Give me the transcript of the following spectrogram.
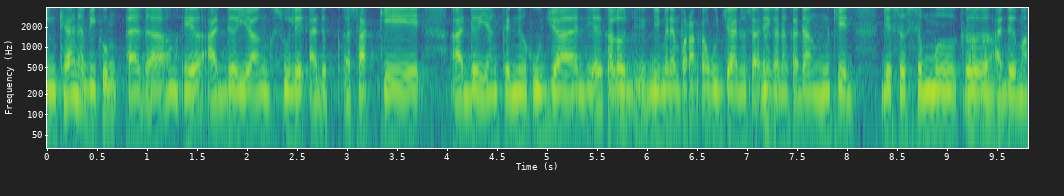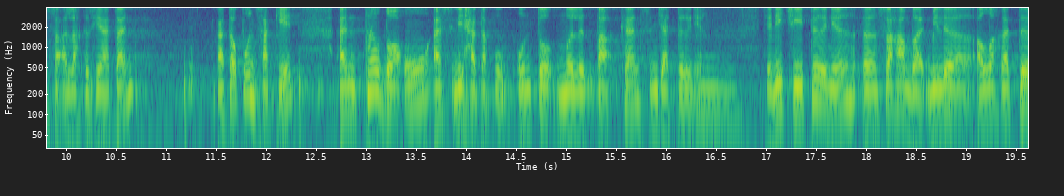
in kana bikum adha ya ada yang sulit ada uh, sakit ada yang kena hujan. Ya kalau di, di medan perang kan hujan ustaz ni kadang-kadang mungkin dia sesema ke ada masalah kesihatan ataupun sakit antadau aslihatakum untuk meletakkan senjatanya. Hmm. Jadi ceritanya uh, sahabat bila Allah kata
